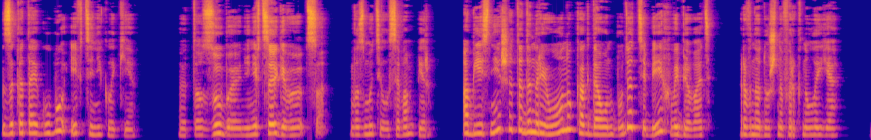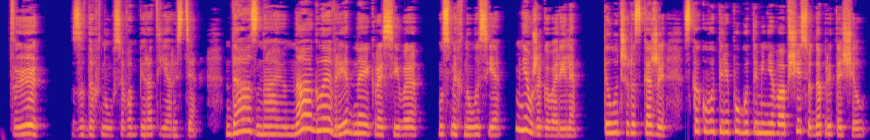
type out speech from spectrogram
закатай губу и втяни клыки». «Это зубы, они не втягиваются», – возмутился вампир. «Объяснишь это Денриону, когда он будет тебе их выбивать», – равнодушно фыркнула я. «Ты...» Задохнулся вампир от ярости. «Да, знаю, наглая, вредная и красивая», – усмехнулась я. «Мне уже говорили. Ты лучше расскажи, с какого перепугу ты меня вообще сюда притащил?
